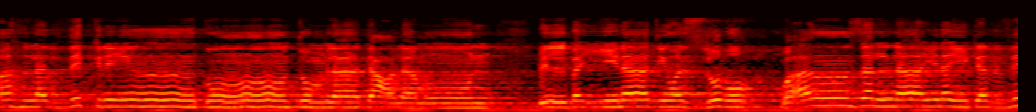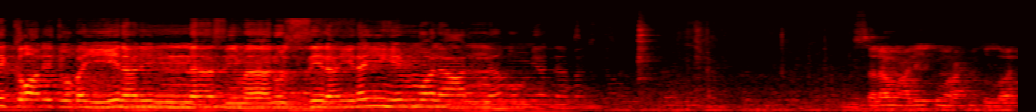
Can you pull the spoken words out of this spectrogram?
أهل الذكر إن كنتم لا تعلمون بالبينات والزبر وأنزلنا إليك الذكر لتبين للناس ما نزل إليهم ولعلهم يتفكرون. السلام عليكم ورحمة الله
